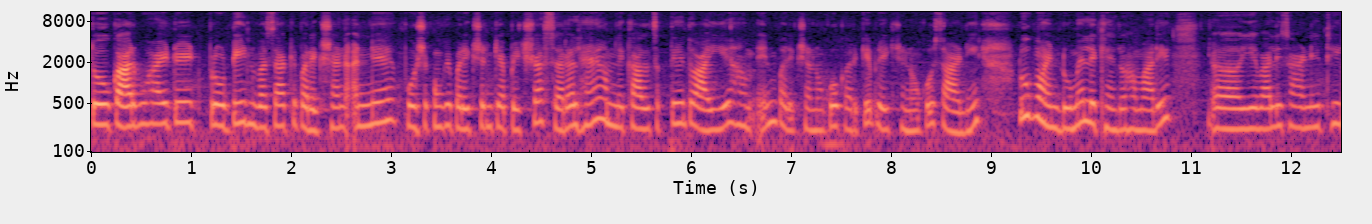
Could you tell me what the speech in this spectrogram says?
तो कार्बोहाइड्रेट प्रोटीन वसा के परीक्षण, अन्य पोषकों के परीक्षण की अपेक्षा सरल हैं, हम निकाल सकते हैं। तो आइए हम इन परीक्षणों को करके परीक्षणों को सारणी 2.2 में लिखें। जो हमारी ये वाली सारणी थी,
